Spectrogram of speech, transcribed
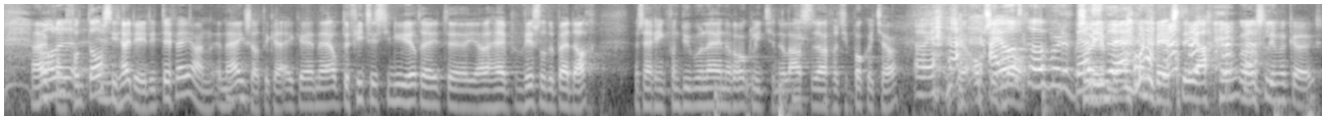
hij vond het fantastisch. Hij deed de tv aan en hij zat te kijken. En eh, op de fiets is hij nu heel de tijd, eh, ja, hij wisselde per dag. Dus hij ging van Dumoulin naar Roglic en de laatste dag was hij Pogacar. Oh, ja. Dus, Hij was wel- gewoon voor de Sorry, beste. gewoon de beste, ja. Ook wel een slimme keus.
